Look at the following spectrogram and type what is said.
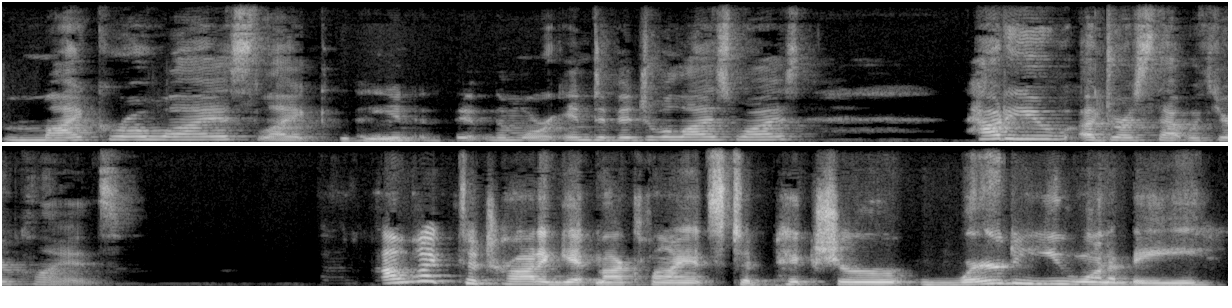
micro whys, like mm -hmm. you know, the, the more individualized whys. How do you address that with your clients? I like to try to get my clients to picture where do you want to be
